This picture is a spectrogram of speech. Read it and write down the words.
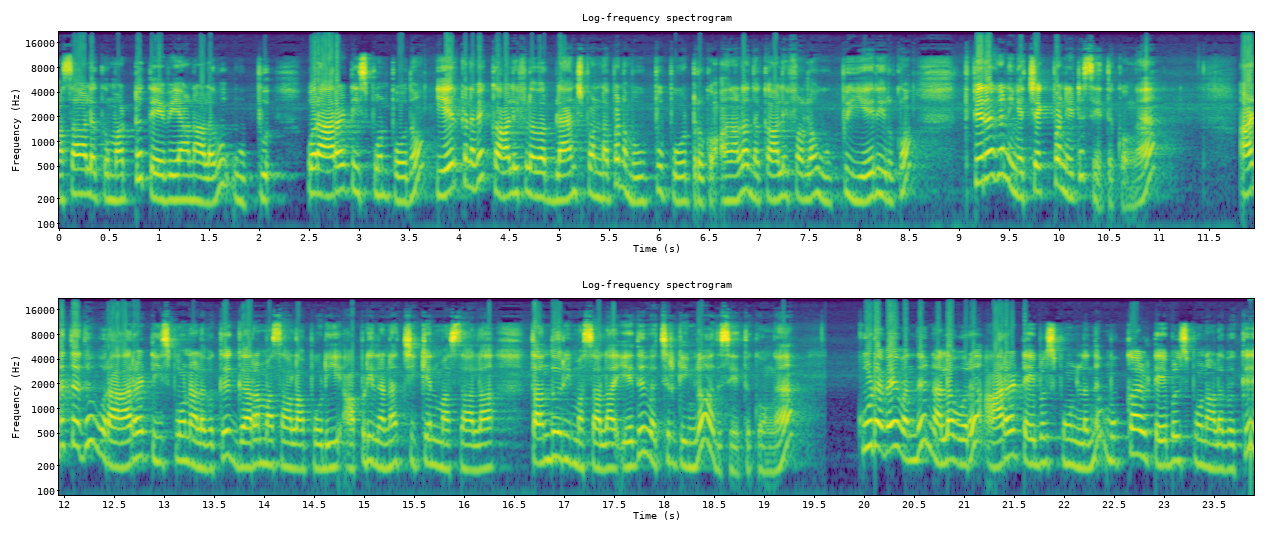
மசாலுக்கு மட்டும் தேவையான அளவு உப்பு. ஒரு அரை டீஸ்பூன் போதும். ஏற்கனவே காலிஃப்ளவர் பிளான்ச் பண்ணப்போ நம்ம உப்பு போட்டிருக்கோம். அதனால் அந்த காலிஃப்ளவர்லாம் உப்பு ஏறி இருக்கும். பிறகு நீங்கள் செக் பண்ணிவிட்டு சேர்த்துக்கோங்க. அடுத்தது ஒரு அரை டீஸ்பூன் அளவுக்கு கரம் மசாலா பொடி அப்படி இல்லைன்னா சிக்கன் மசாலா தந்தூரி மசாலா எது வச்சுருக்கீங்களோ அது சேர்த்துக்கோங்க. கூடவே வந்து நல்ல ஒரு அரை டேபிள் ஸ்பூன்லேருந்து முக்கால் டேபிள் ஸ்பூன் அளவுக்கு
